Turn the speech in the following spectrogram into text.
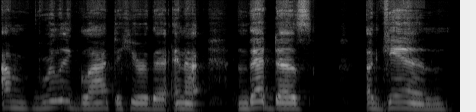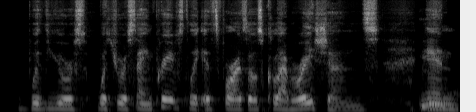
I'm really glad to hear that. And I and that does again with your what you were saying previously as far as those collaborations Mm, and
